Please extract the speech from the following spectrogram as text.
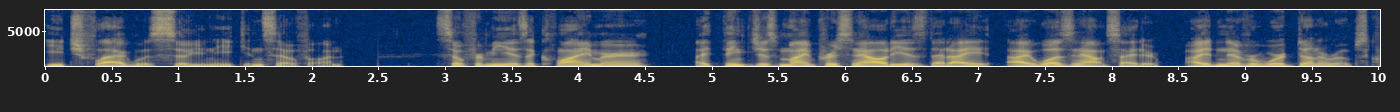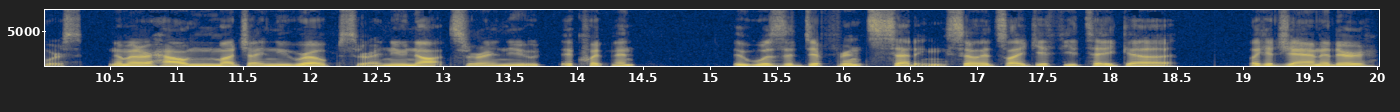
each flag was so unique and so fun. So for me as a climber, I think just my personality is that I, I was an outsider. I had never worked on a ropes course. No matter how much I knew ropes or I knew knots or I knew equipment, it was a different setting. So it's like if you take a like a janitor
